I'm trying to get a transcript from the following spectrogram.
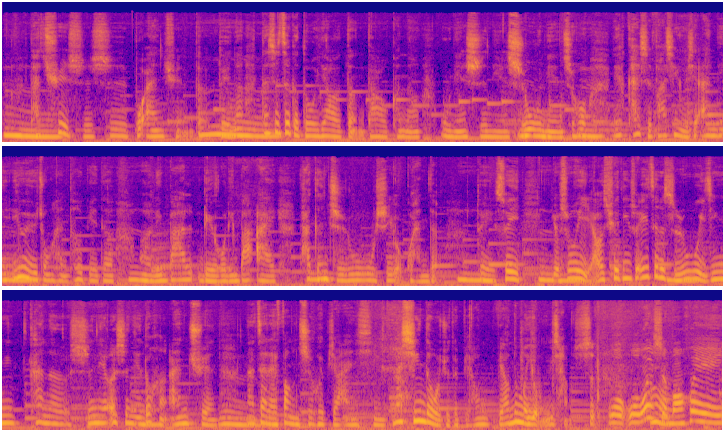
嗯，它确实是不安全的。对，那但是这个都要等到可能五年、十年、十五年之后，哎，开始发现有些案例，因为有一种很特别的呃淋巴瘤、淋巴癌，它跟植入物是有关的。对，所以有时候也要确定说，哎，这个植入物已经看了十年、二十年都很安全，那再来放置会比较安心。那新的我觉得不要不要那么勇于尝试。我我为什么？会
